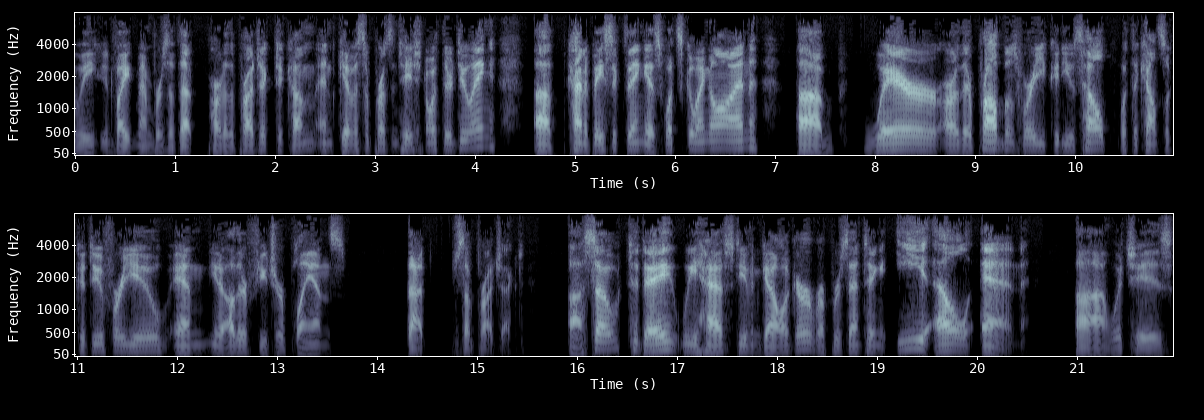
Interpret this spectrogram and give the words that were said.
we invite members of that part of the project to come and give us a presentation of what they're doing. Uh, kind of basic thing is what's going on, um, where are there problems where you could use help, what the council could do for you, and you know other future plans that sub-project. Uh, so today we have Stephen Gallagher representing ELN, uh, which is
